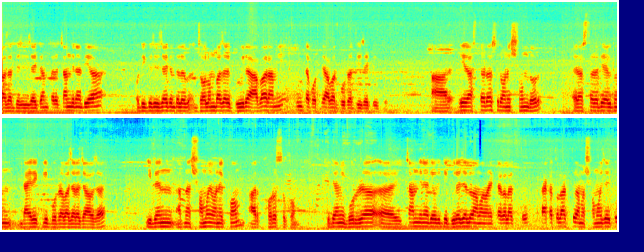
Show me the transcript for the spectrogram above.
বাজার দিয়ে যদি যাইতাম, তাহলে চান্দিনা দিয়া ওদিক দিয়ে যদি যাইতাম, তাহলে জলম বাজারে ঘুরে আবার আমি উল্টা পথে আবার বরুড়া দিয়ে যাইতে হতো আর এই রাস্তাটা আসলে অনেক সুন্দর। এই রাস্তাটা দিয়ে একদম ডাইরেক্টলি বরুড়া বাজারে যাওয়া যায়। ইভেন আপনার সময় অনেক কম আর খরচও কম। যদি আমি বরুড়া চান্দিনা দিয়ে ওদিক দিয়ে ঘুরে গেলেও আমার অনেক টাকা লাগতো। টাকা তো লাগতো, আমার সময় যাইতো।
